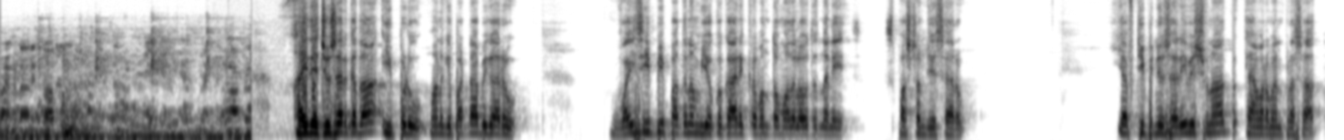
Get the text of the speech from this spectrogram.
ప్రాంగణానికి రాబోతున్నారు. అయితే చూశారు కదా ఇప్పుడు మనకి పట్టాభి గారు వైసీపీ పతనం ఈ యొక్క కార్యక్రమంతో మొదలవుతుందని స్పష్టం చేశారు. FTP news Hari Vishwanath cameraman Prasad.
